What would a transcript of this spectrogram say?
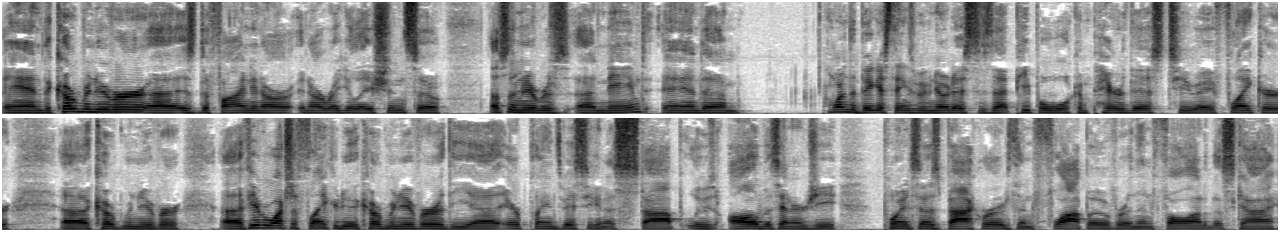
And the Cobra maneuver uh, is defined in our in our regulations, so that's what the maneuver is uh, named. And um, one of the biggest things we've noticed is that people will compare this to a flanker uh, Cobra maneuver. Uh, if you ever watch a flanker do the Cobra maneuver, the uh, airplane's basically going to stop, lose all of its energy, point its nose backwards, then flop over and then fall out of the sky.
